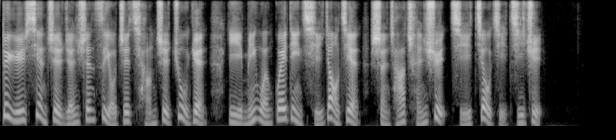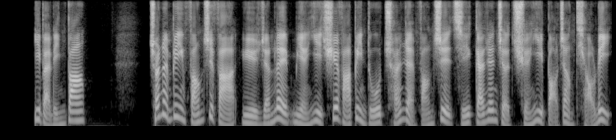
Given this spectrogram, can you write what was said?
对于限制人身自由之强制住院，以明文规定其要件、审查程序及救济机制。一百零八，传染病防治法与人类免疫缺乏病毒传染防治及感染者权益保障条例。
